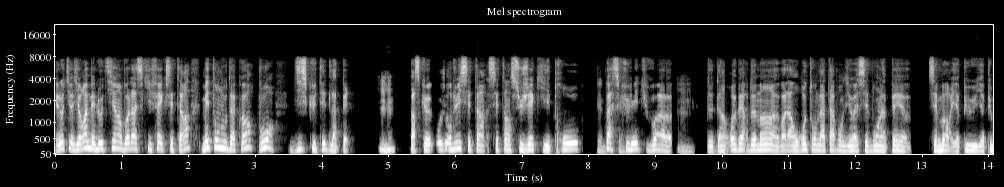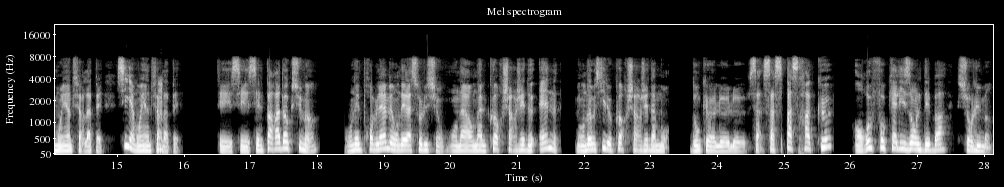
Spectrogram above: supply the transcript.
et l'autre il va dire ouais mais le tien voilà ce qu'il fait etc. Mettons-nous d'accord pour discuter de la paix, Mhm. parce que aujourd'hui c'est un c'est un sujet qui est trop basculé, tu vois, euh, de- d'un revers de main. euh, voilà, on retourne la table, on dit ouais c'est bon la paix, euh, c'est mort, il y a plus il y a plus moyen de faire la paix. Si il y a moyen de faire Mhm. la paix. C'est c'est c'est le paradoxe humain. On est le problème et on est la solution. On a on a le corps chargé de haine, mais on a aussi le corps chargé d'amour. Donc euh, le, le ça ça se passera que en refocalisant le débat sur l'humain.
